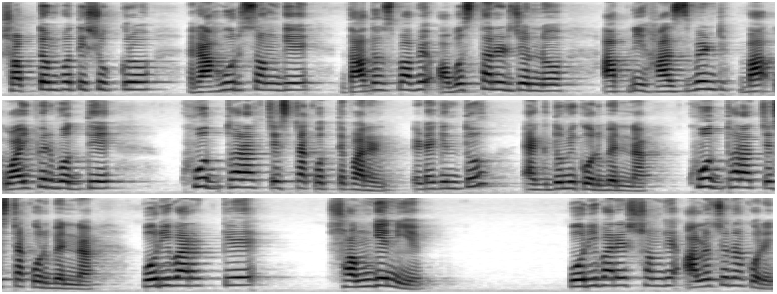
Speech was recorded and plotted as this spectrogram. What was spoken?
সপ্তমপতি শুক্র রাহুর সঙ্গে দ্বাদশভাবে অবস্থানের জন্য আপনি হাজব্যান্ড বা ওয়াইফের মধ্যে খুদ ধরার চেষ্টা করতে পারেন। এটা কিন্তু একদমই করবেন না। খুদ ধরার চেষ্টা করবেন না। পরিবারকে সঙ্গে নিয়ে, পরিবারের সঙ্গে আলোচনা করে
